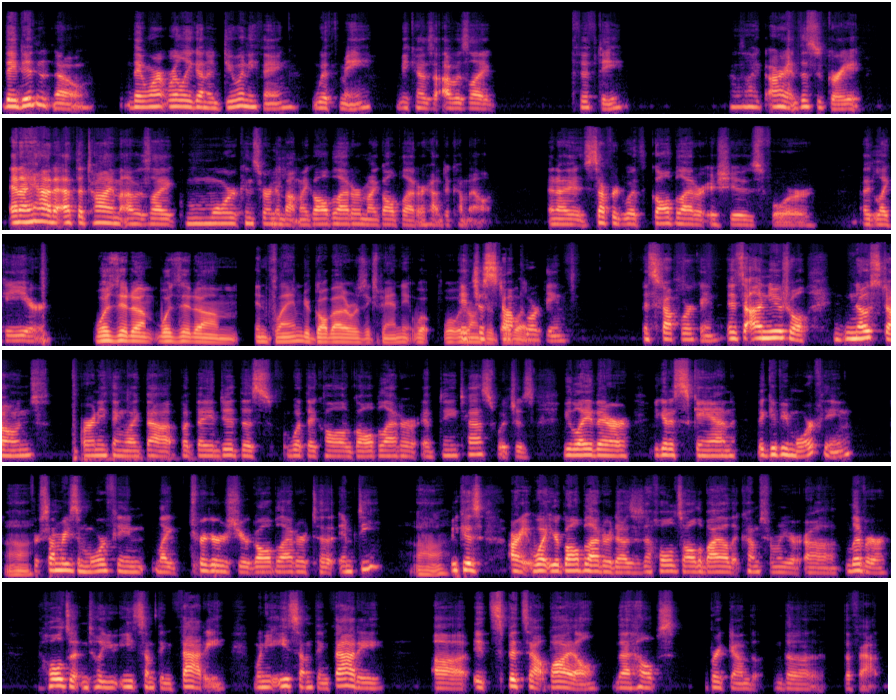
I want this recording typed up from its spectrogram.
they didn't know they weren't really going to do anything with me because I was like 50. I was like, all right, this is great. And I had at the time, I was like more concerned about my gallbladder. My gallbladder had to come out. And I suffered with gallbladder issues for uh, like a year. Was it um was it um inflamed? Your gallbladder was expanding. What what was It wrong with just stopped working. It stopped working. It's unusual. No stones or anything like that, but they did this what they call a gallbladder empty test, which is you lay there, you get a scan, they give you morphine. Uh For some reason, morphine like triggers your gallbladder to empty. Uh huh. because all right, what your gallbladder does is it holds all the bile that comes from your uh, liver, holds it until you eat something fatty. When you eat something fatty, uh, it spits out bile that helps break down the the, the fat.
